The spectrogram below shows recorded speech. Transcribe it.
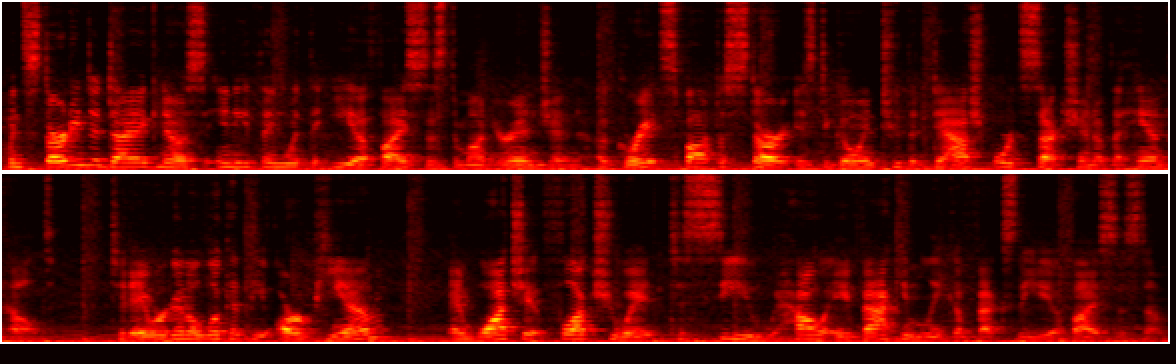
When starting to diagnose anything with the EFI system on your engine, a great spot to start is to go into the dashboard section of the handheld. Today we're going to look at the RPM and watch it fluctuate to see how a vacuum leak affects the EFI system.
